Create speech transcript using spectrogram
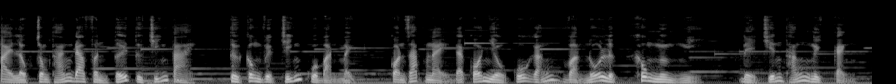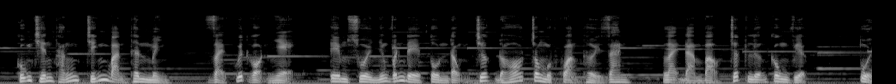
Tài lộc trong tháng đa phần tới từ chính tài, từ công việc chính của bản mệnh. Con giáp này đã có nhiều cố gắng và nỗ lực không ngừng nghỉ để chiến thắng nghịch cảnh, cũng chiến thắng chính bản thân mình, giải quyết gọn nhẹ, êm xuôi những vấn đề tồn động trước đó trong một khoảng thời gian, lại đảm bảo chất lượng công việc tuổi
